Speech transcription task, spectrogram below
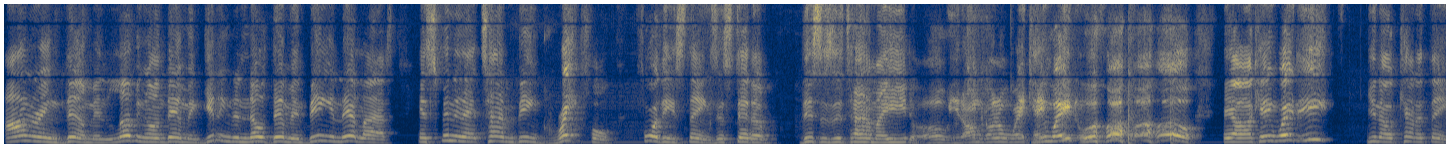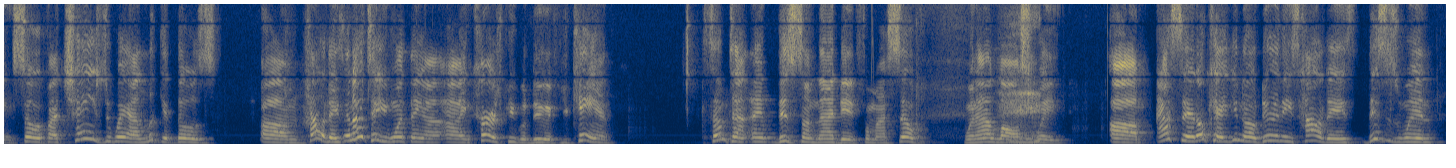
honoring them and loving on them and getting to know them and being in their lives and spending that time and being grateful for these things instead of this is the time I eat. Oh, you know, I'm gonna wait, can't wait. Oh, yeah, I can't wait to eat, you know, kind of thing. So if I change the way I look at those um, holidays, and I'll tell you one thing I, I encourage people to do if you can, sometimes and this is something I did for myself when I lost weight. Um, I said, okay, you know, during these holidays, this is when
